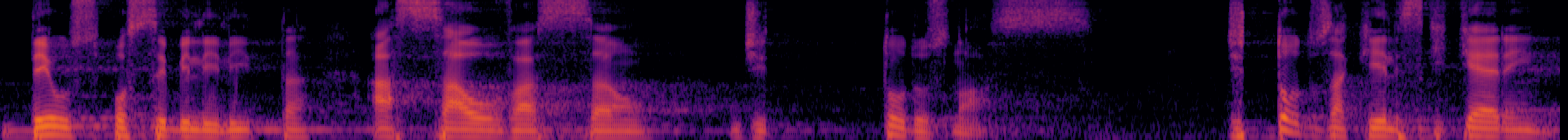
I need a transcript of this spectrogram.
Deus possibilita a salvação de todos nós de todos aqueles que querem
